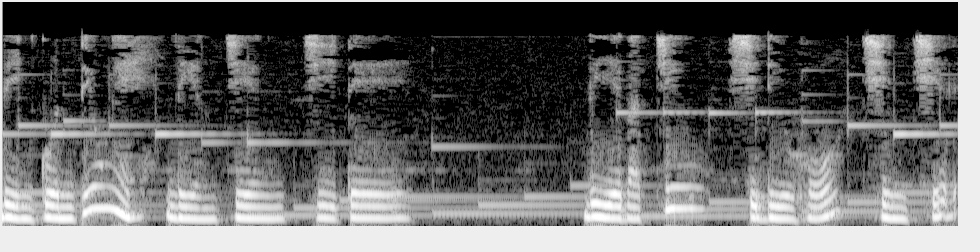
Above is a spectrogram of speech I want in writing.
人群中的宁静之地，你的目睭是柔和亲切的。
